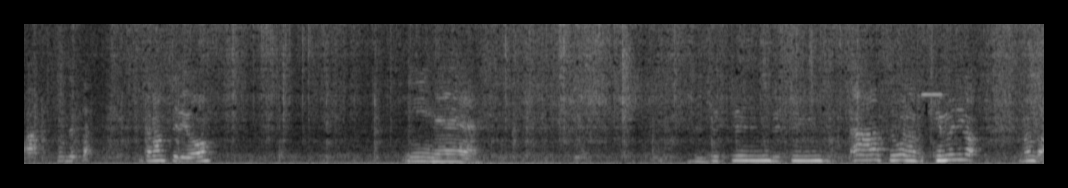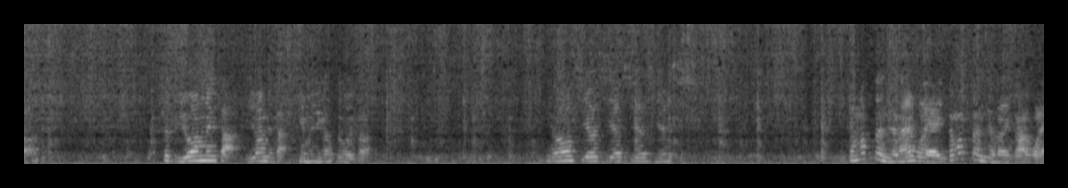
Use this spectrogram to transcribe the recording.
あ飛んでった炒まってるよいいねドゥドゥドゥンドゥドゥンあーすごいなんか煙が。なんだ？ちょっと弱めた。弱めた。煙がすごいから。よしよしよしよしよし。炒まったんじゃない？これ。炒まったんじゃないか？これ。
